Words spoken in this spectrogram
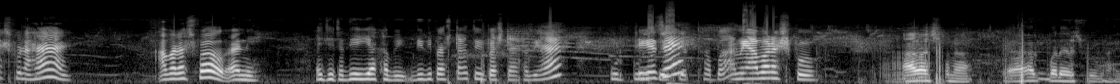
আসব না হ্যাঁ? আবার আসব? আনি এই যেটা দিয়ে ইয়া খাবি। দিদি পাঁচ টাকা তুই পাঁচ টাকা খাবি হ্যাঁ? ঠিক আছে? আমি আবার আসব। আর আসব না একবারে আসব ভাই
